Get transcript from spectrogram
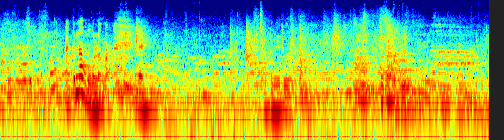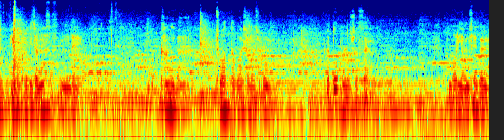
하시고 오셨어요? 아, 끝나고 먹으려고. 네. 저번에도 어, 했었거든요. 미국 가기 전에 했었는데 어, 강의가 좋았다고 하셔가지고 또 불러주셨어요. 머리 염색을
